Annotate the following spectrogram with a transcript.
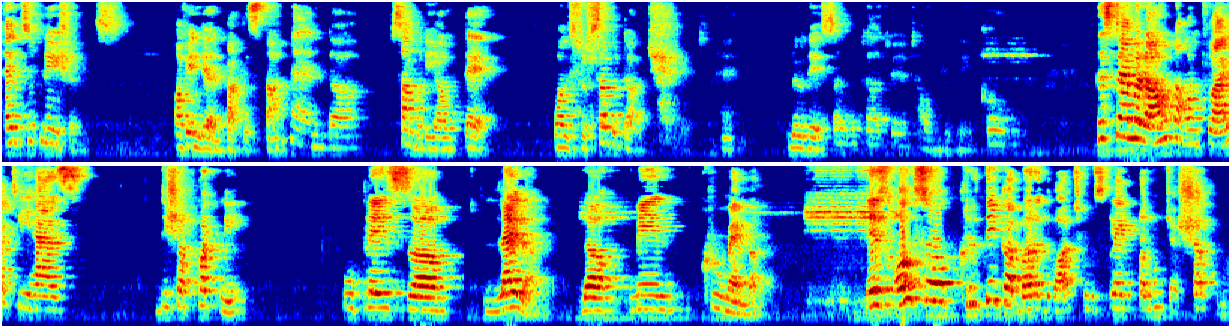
heads of nations of India and Pakistan and uh, somebody out there wants to sabotage it. do they sabotage it? How do they go? This time around on flight he has Disha Patani who plays uh, Laila, the main crew member. There's also Kritika Bhardwaj, who's playing Tanuja Sharma,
